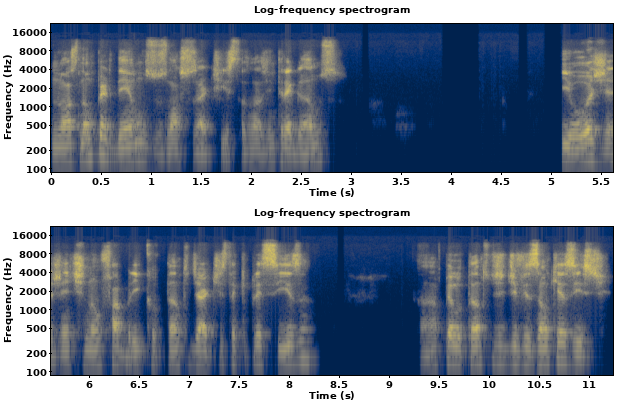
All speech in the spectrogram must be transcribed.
nós não perdemos os nossos artistas, nós entregamos. E hoje a gente não fabrica o tanto de artista que precisa, tá? pelo tanto de divisão que existe.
